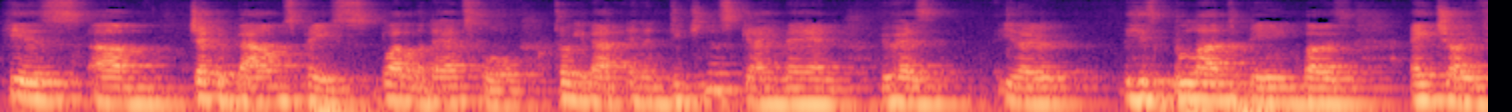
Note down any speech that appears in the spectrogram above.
here's um, Jacob Boehme's piece, Blood on the Dance Floor, talking about an Indigenous gay man who has, you know, his blood being both HIV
